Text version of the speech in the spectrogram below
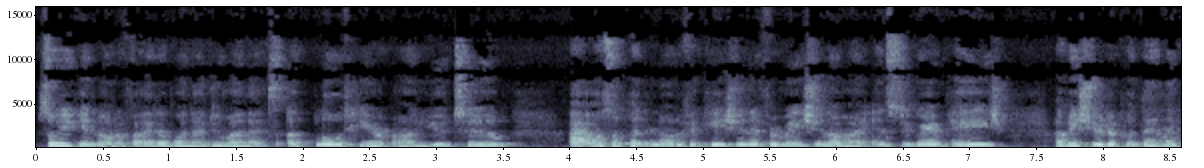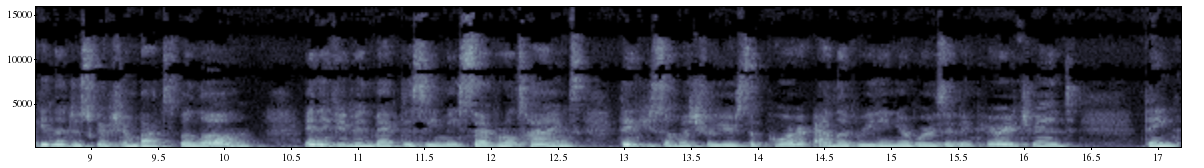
so you get notified of when I do my next upload here on YouTube. I also put notification information on my Instagram page I'll be sure to put that link in the description box below. And if you've been back to see me several times, thank you so much for your support. I love reading your words of encouragement. Thank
